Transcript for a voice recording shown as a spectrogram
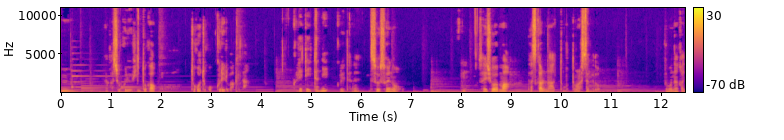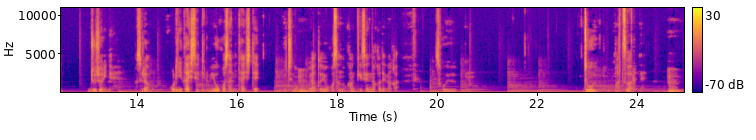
うん。なんか食料品とかをちょこちょこくれるわけだ。くれていたね。くれてね。そうそういうのを、うん、最初はまあ、助かるなと思ってましたけど、でもなんか、徐々にね、それは俺に対してっていうよりも、陽子さんに対して、うちの親と陽子さんの関係性の中でなんか、そういう、うん、贈与にまつわるね、うん。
